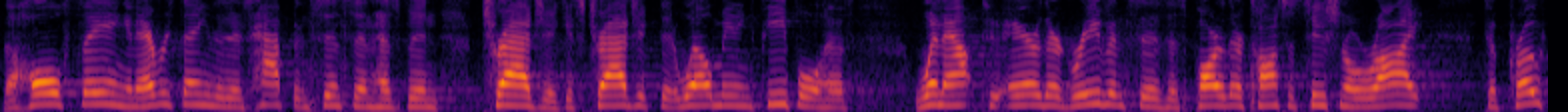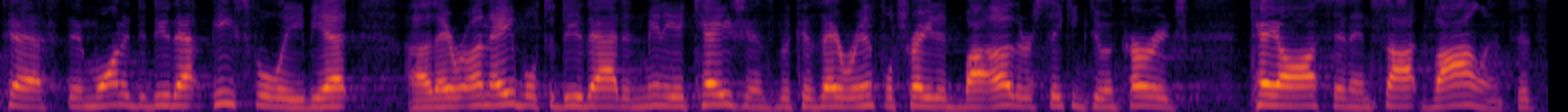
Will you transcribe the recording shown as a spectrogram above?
The whole thing and everything that has happened since then has been tragic. It's tragic that well-meaning people have went out to air their grievances as part of their constitutional right to protest and wanted to do that peacefully, yet uh, they were unable to do that in many occasions because they were infiltrated by others seeking to encourage chaos and incite violence. It's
